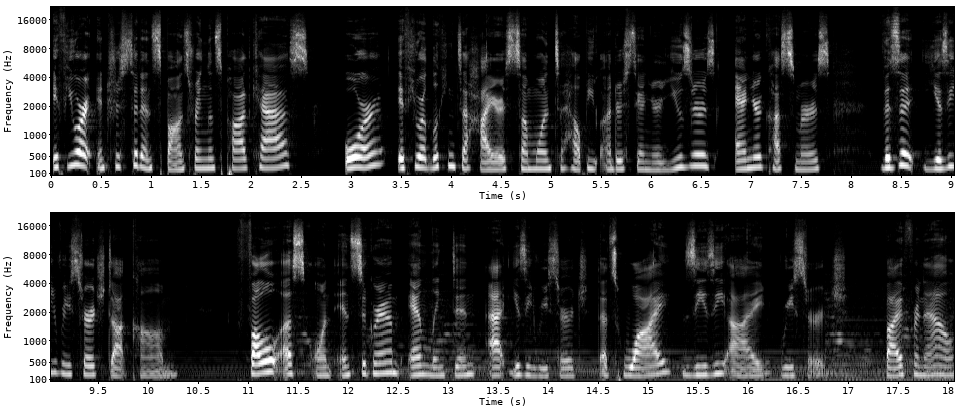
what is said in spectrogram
If you are interested in sponsoring this podcast, or if you are looking to hire someone to help you understand your users and your customers, visit YzziResearch.com. Follow us on Instagram and LinkedIn at Yzzi Research. That's Y Z Z I Research. Bye for now.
